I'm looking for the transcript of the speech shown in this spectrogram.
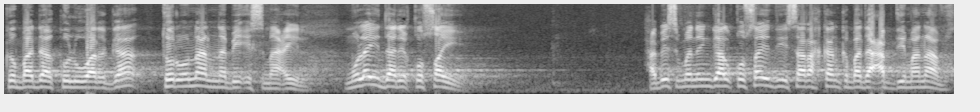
kepada keluarga turunan Nabi Ismail. Mulai dari Qusay. Habis meninggal Qusay diserahkan kepada Abdi Manaf.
